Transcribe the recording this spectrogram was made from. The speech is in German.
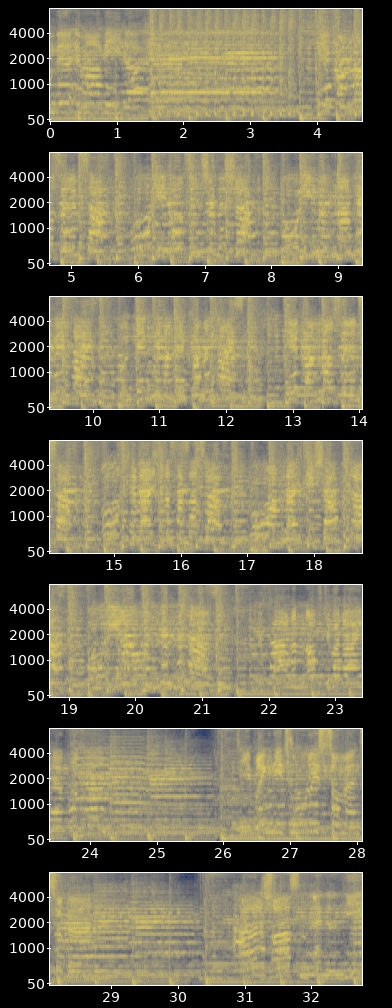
kommen wir immer wieder her. Wir kommen aus Wilhelmshaven, wo die großen Schiffe schlafen, wo die Mücken am Himmel kreisen und den Timmern willkommen heißen. Wir kommen aus Wilhelmshaven, wo sich der Deich und das Wasser trafen, wo am Deich die Schafe grasen, wo die rauen Winde rasen. Wir fahren oft über deine Brücken, die bringen die Touris zum Entzücken. And then hier.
